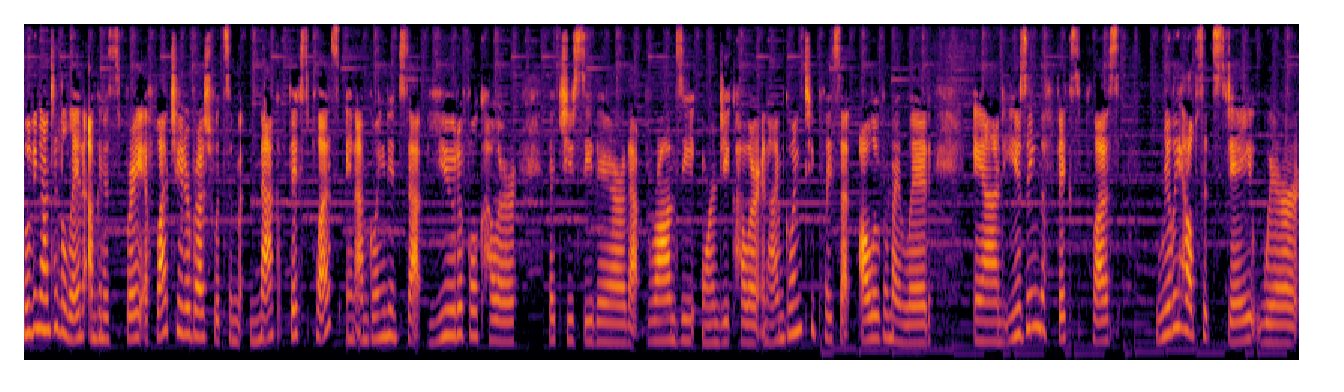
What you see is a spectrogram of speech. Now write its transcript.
Moving on to the lid, I'm going to spray a flat shader brush with some MAC Fix Plus and I'm going into that beautiful color that you see there, that bronzy orangey color, and I'm going to place that all over my lid. And using the Fix Plus really helps it stay where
